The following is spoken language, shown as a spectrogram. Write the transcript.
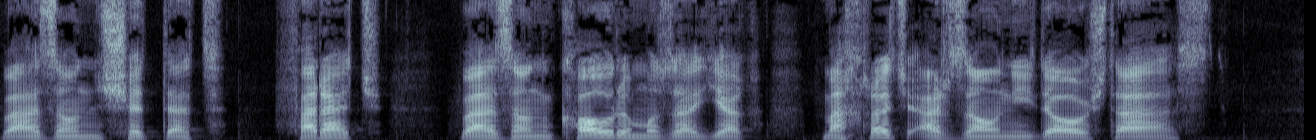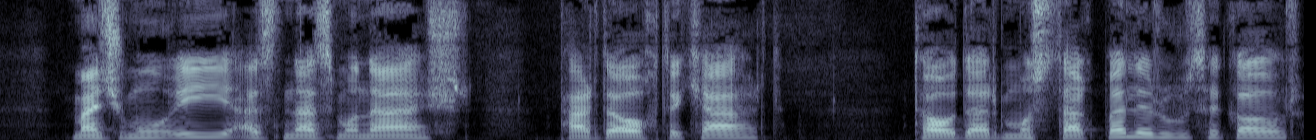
و از آن شدت فرج و از آن کار مزیق مخرج ارزانی داشته است؟ مجموعی از نظم و نشر پرداخته کرد تا در مستقبل روزگار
